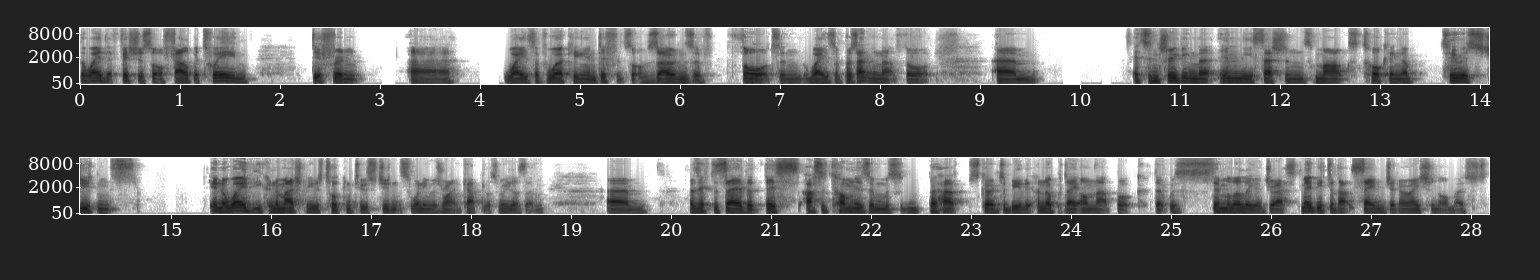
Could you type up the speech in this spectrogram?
the way that Fisher sort of fell between different uh, ways of working in different sort of zones of thought and ways of presenting that thought. Um, it's intriguing that in these sessions, Mark's talking to his students in a way that you can imagine he was talking to his students when he was writing Capitalist Realism. Um, as if to say that this acid communism was perhaps going to be an update on that book that was similarly addressed, maybe to that same generation almost.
